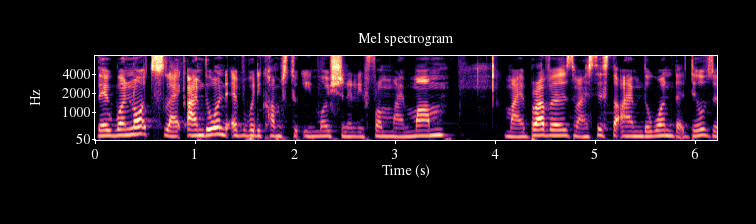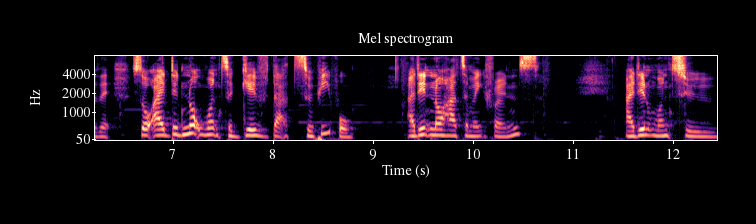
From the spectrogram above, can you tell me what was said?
They were not like, I'm the one that everybody comes to emotionally from my mom, my brothers, my sister. I'm the one that deals with it. So I did not want to give that to people. I didn't know how to make friends. I didn't want to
